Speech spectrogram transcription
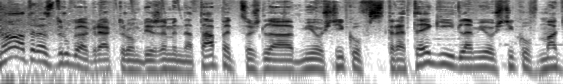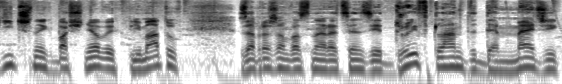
No a teraz druga gra, którą bierzemy na tapet, coś dla miłośników strategii dla miłośników magicznych, baśniowych klimatów. Zapraszam Was na recenzję Driftland The Magic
